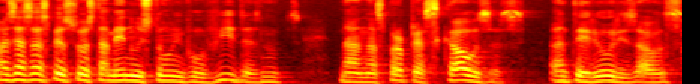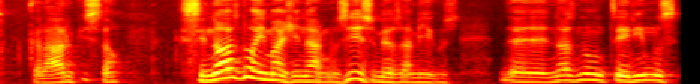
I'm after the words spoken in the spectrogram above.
Mas essas pessoas também não estão envolvidas no, na, nas próprias causas anteriores aos. Claro que estão. Se nós não imaginarmos isso, meus amigos, eh, nós não teríamos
